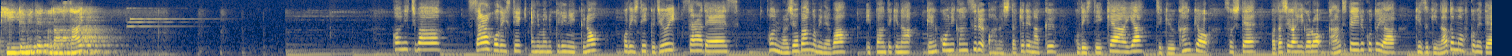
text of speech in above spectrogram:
聞いてみてください。こんにちは。サラホリスティックアニマルクリニックのホリスティック獣医サラです。本ラジオ番組では一般的な健康に関するお話だけでなくホリスティケアや地球環境そして私が日頃感じていることや気づきなども含めて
